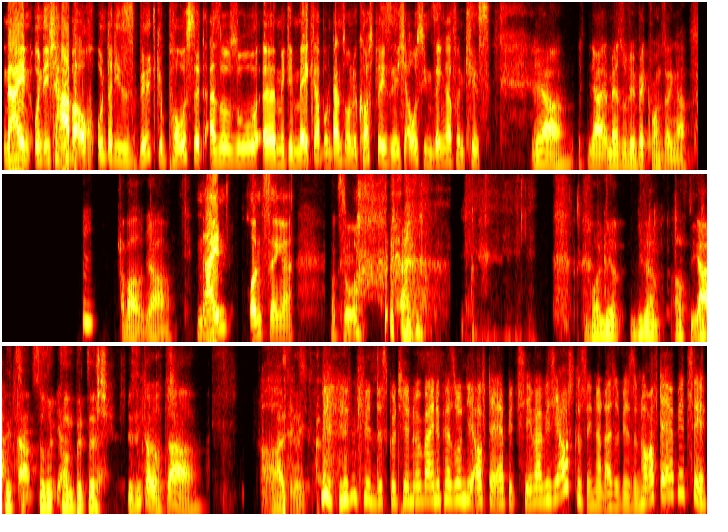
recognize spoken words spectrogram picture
nein, und ich habe auch unter dieses Bild gepostet, also so äh, mit dem Make-up und ganz ohne Cosplay sehe ich aus wie ein Sänger von Kiss. Ja, ja, mehr so wie ein Background-Sänger. Hm. Aber ja, Nein, Frontsänger. okay. So. Wollen wir wieder auf die Ja, RPC klar. zurückkommen, bitte? Wir sind doch noch da. Oh, Halbwegs. Wir diskutieren nur über eine Person, die auf der RPC war, wie sie ausgesehen hat. Also wir sind noch auf der RPC.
